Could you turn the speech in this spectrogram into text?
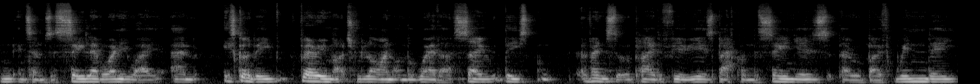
in, in terms of sea level anyway, um, it's going to be very much reliant on the weather. So these events that were played a few years back on the seniors, they were both windy.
